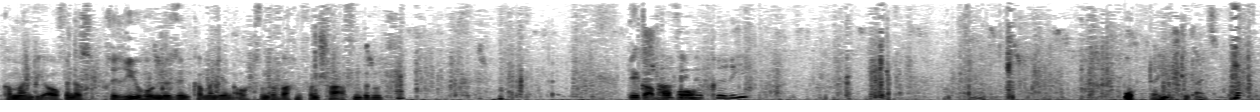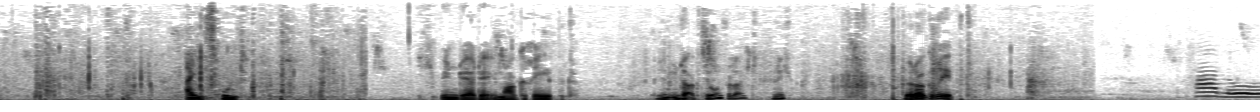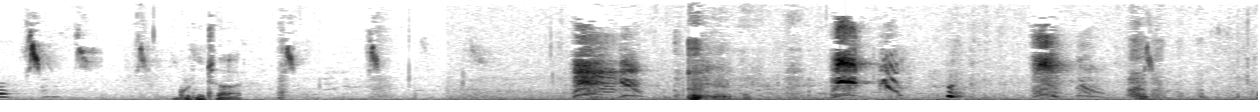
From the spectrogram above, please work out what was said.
Kann man die auch, wenn das Präriehunde sind, kann man die dann auch zum Bewachen von Schafen benutzen? Dicker Schafe in der Prärie? Oh, da hinten steht eins. Eins Hund. Ich bin der, der immer gräbt. Bisschen Interaktion vielleicht? Nicht? Der da gräbt. Hallo. Guten Tag.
